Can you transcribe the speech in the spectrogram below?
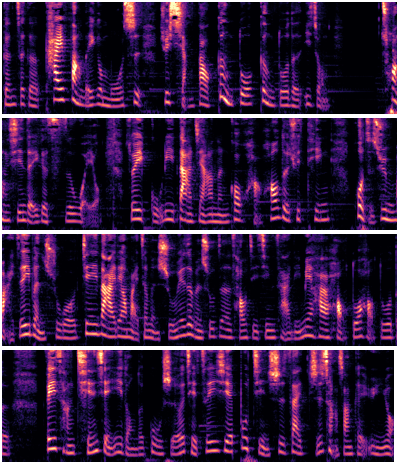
跟这个开放的一个模式，去想到更多更多的一种。创新的一个思维哦，所以鼓励大家能够好好的去听或者去买这一本书哦。建议大家一定要买这本书，因为这本书真的超级精彩，里面还有好多好多的非常浅显易懂的故事，而且这一些不仅是在职场上可以运用。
